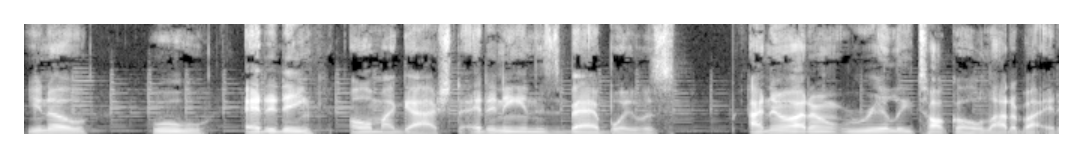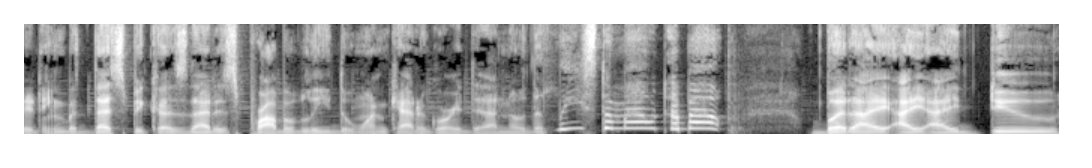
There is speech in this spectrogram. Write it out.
you know, ooh, editing. Oh my gosh, the editing in this bad boy was I know I don't really talk a whole lot about editing, but that's because that is probably the one category that I know the least amount about. But I, I, I do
